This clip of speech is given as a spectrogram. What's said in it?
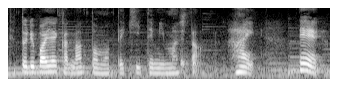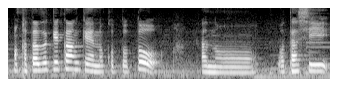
手っ取り早いかなと思って聞いてみました。はい。で、まあ、片付け関係のこととあの私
